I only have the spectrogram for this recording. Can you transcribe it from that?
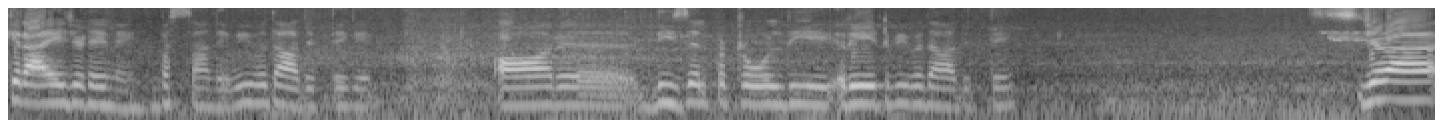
ਕਿਰਾਏ ਜਿਹੜੇ ਨੇ ਬੱਸਾਂ ਦੇ ਵੀ ਵਧਾ ਦਿੱਤੇ ਗਏ। ਔਰ ਡੀਜ਼ਲ ਪੈਟਰੋਲ ਦੀ ਰੇਟ ਵੀ ਵਧਾ ਦਿੱਤੇ। ਜਿਹੜਾ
